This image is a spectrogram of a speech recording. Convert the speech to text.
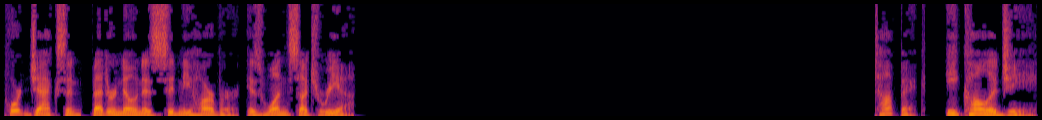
Port Jackson, better known as Sydney Harbour, is one such ria. Ecology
